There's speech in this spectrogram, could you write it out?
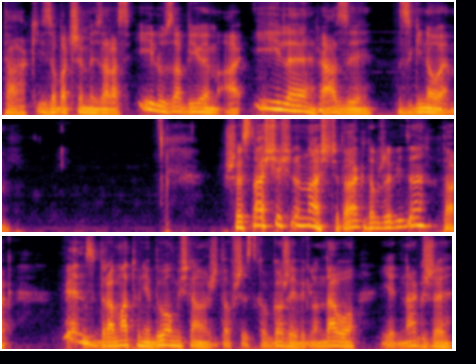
Tak, i zobaczymy zaraz, ilu zabiłem, a ile razy zginąłem. 16-17, tak? Dobrze widzę? Tak. Więc dramatu nie było. Myślałem, że to wszystko gorzej wyglądało. Jednakże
